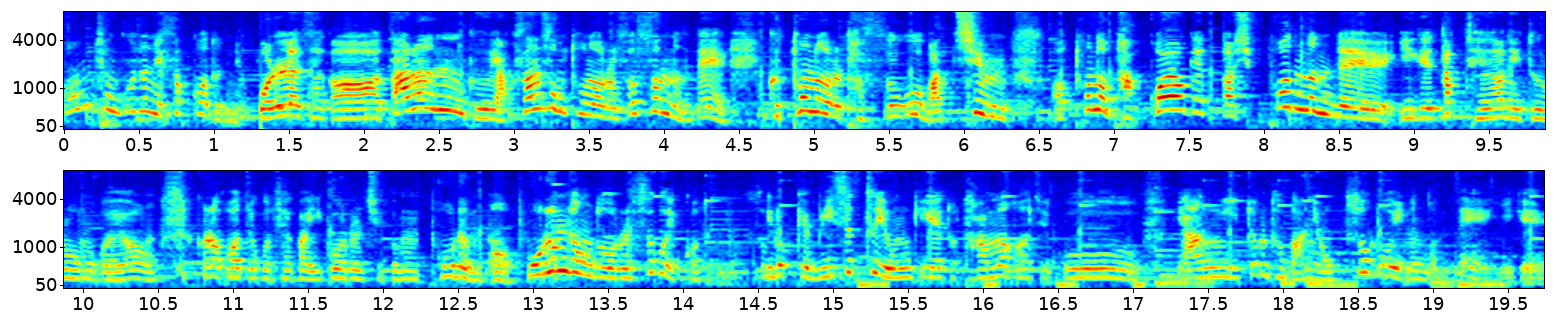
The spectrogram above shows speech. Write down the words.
엄청 꾸준히 썼거든요. 원래 제가 다른 그 약산성 토너를 썼었는데 그 토너를 다 쓰고 마침 아, 토너 바꿔야겠다 싶었는데 이게 딱 제안이 들어온 거예요. 그래가지고 제가 이거를 지금 보름, 어, 보름 정도를 쓰고 있거든요. 이렇게 미스트 용기에도 담아가지고 양이 좀 더 많이 없어 보이는 건데 이게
